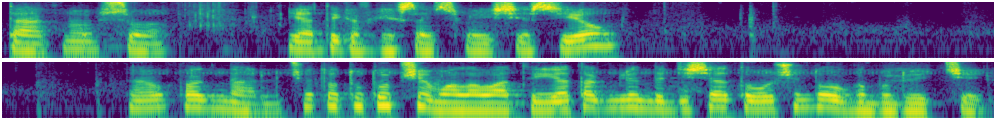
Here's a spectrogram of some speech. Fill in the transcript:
Так, ну все. Я тыковки, кстати, свои все съел. Ну, погнали. Что-то тут вообще маловато. Я так, блин, до 10 очень долго буду идти.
